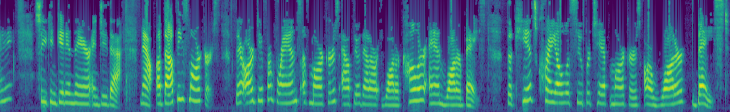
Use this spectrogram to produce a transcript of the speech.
Okay, so you can get in there and do that. Now, about these markers, there are different brands of markers out there that are watercolor and water-based. The Kids Crayola Super Tip markers are water-based.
